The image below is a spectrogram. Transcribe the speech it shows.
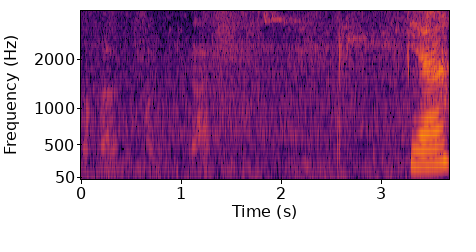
Toch wel? Maurice is daar. Yeah.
